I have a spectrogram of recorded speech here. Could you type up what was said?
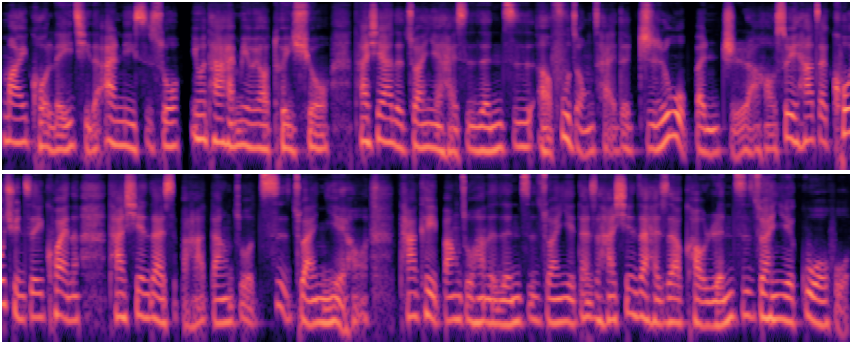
Michael 雷奇的案例，是说，因为他还没有要退休，他现在的专业还是人资呃副总裁的职务本职，然后所以他在 coaching 这一块呢，他现在是把它当做次专业哈，他可以帮助他的人资专业，但是他现在还是要靠人资专业过活，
